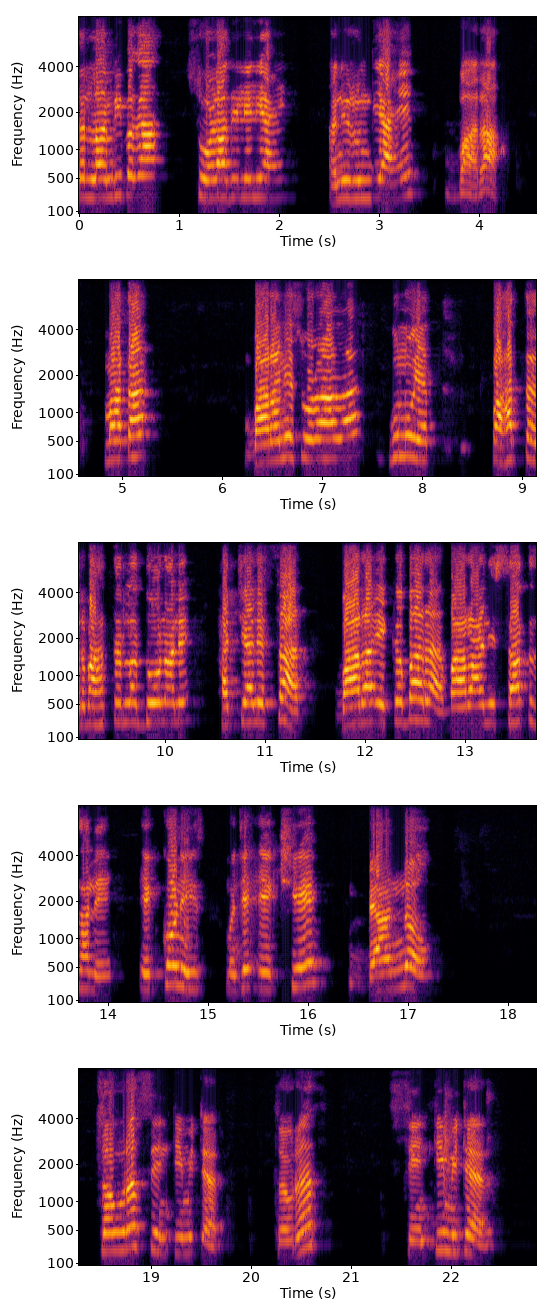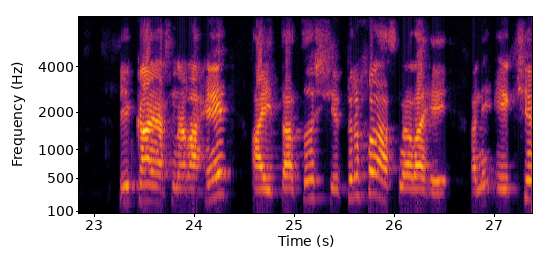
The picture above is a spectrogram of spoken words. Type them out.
तर लांबी बघा सोळा दिलेली आहे आणि रुंदी आहे बारा. मग आता बाराने सोळाला गुणूयात. बहात्तर बहात्तरला दोन आले हातचे आले सात. बारा एक बारा बारा आणि सात झाले एकोणीस म्हणजे एकशे ब्याण्णव चौरस सेंटीमीटर चौरस सेंटीमीटर हे काय असणार आहे? आयताचं क्षेत्रफळ असणार आहे. आणि एकशे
